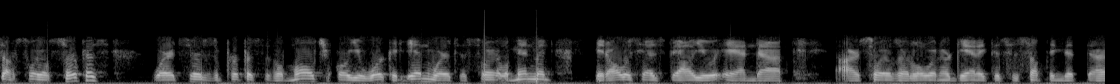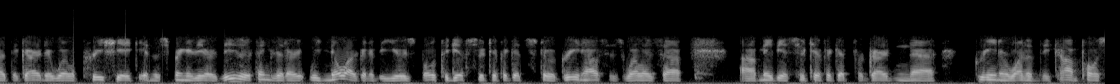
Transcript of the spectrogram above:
soil surface where it serves the purpose of a mulch, or you work it in where it's a soil amendment it always has value, and uh, our soils are low in organic. This is something that uh, the gardener will appreciate in the spring of the year. These are things that are we know are going to be used, both the gift certificates to a greenhouse as well as uh, uh, maybe a certificate for garden. Uh, green or one of the compost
